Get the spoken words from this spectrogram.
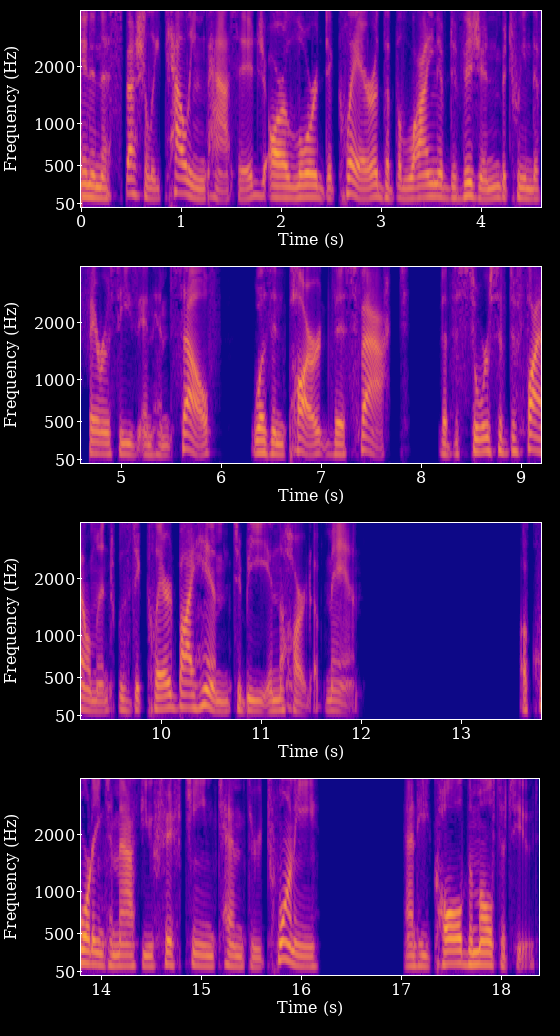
In an especially telling passage, our Lord declared that the line of division between the Pharisees and himself was in part this fact that the source of defilement was declared by him to be in the heart of man. According to Matthew 15:10 through 20, and he called the multitude,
